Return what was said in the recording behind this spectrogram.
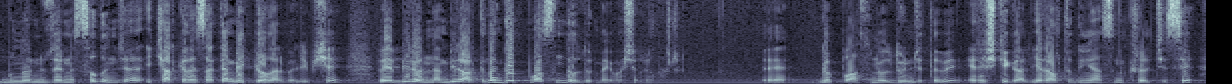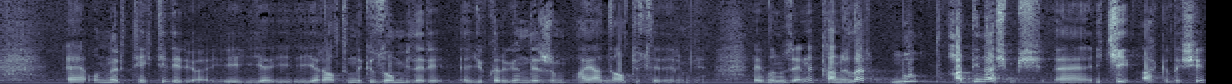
bunların üzerine salınca iki arkadaş zaten bekliyorlar böyle bir şey. Ve bir önden bir arkadan gökboğasını da öldürmeyi başarıyorlar. E, gökboğasını öldürünce tabii Ereşkigal, yeraltı dünyasının kraliçesi e, onları tehdit ediyor. Yer altındaki zombileri e, yukarı gönderirim, hayatı alt üst ederim diye. E, bunun üzerine tanrılar bu haddini aşmış e, iki arkadaşı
